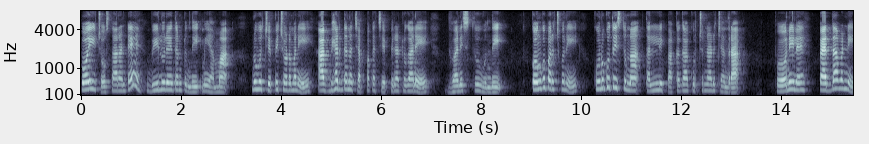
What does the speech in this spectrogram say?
పోయి చూస్తానంటే వీలు లేదంటుంది మీ అమ్మ. నువ్వు చెప్పి చూడమని అభ్యర్థన చెప్పక చెప్పినట్లుగానే ధ్వనిస్తూ ఉంది. కొంగుపరుచుకొని కునుకు తీస్తున్న తల్లి పక్కగా కూర్చున్నాడు చంద్ర. పోనీలే పెద్దవణ్ణి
